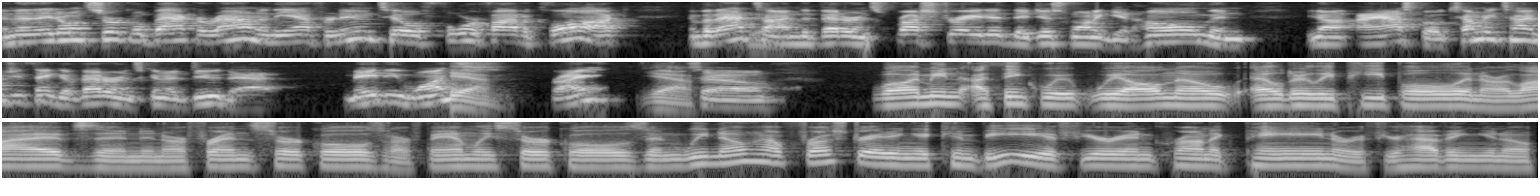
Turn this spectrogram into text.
and then they don't circle back around in the afternoon till four or five o'clock. And by that time, the veteran's frustrated. They just want to get home. And, you know, I ask folks, how many times do you think a veteran's going to do that? Maybe once, yeah. right? Yeah. So well, I mean, I think we, we all know elderly people in our lives and in our friends circles and our family circles, and we know how frustrating it can be if you're in chronic pain or if you're having, you know,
